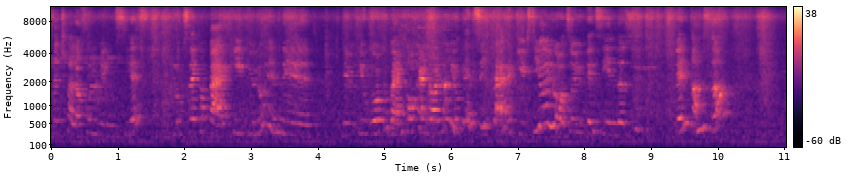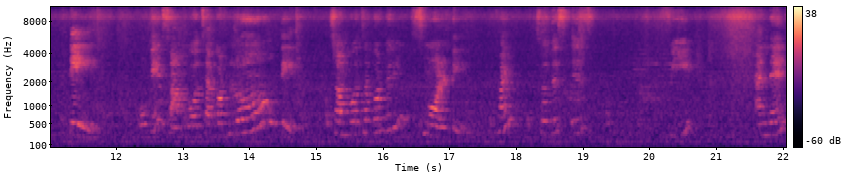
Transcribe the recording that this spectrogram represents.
such colorful wings yes looks like a parakeet you know in the if you go to Bangkok and all, no, you can see parakeets. Here you also you can see in the zoo. Then comes the tail. Okay, some birds have got long tail. Some birds have got very small tail. Fine. So this is feet and then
